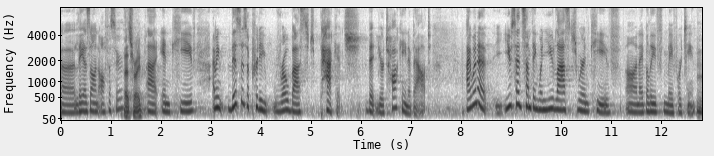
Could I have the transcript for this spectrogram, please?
uh, liaison officer. That's right. Uh, in Kiev. I mean, this is a pretty robust package that you're talking about. I want to, you said something when you last were in Kiev on, I believe, May 14th. Hmm.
